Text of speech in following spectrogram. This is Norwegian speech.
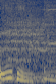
Odin.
